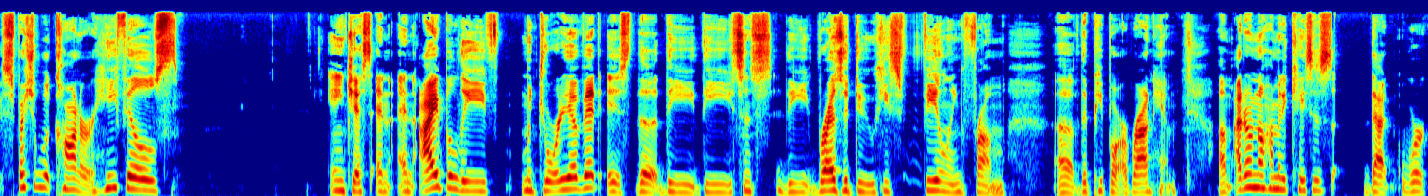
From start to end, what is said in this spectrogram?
especially with Connor, he feels anxious and and I believe majority of it is the the the since the residue he's feeling from uh, the people around him. Um, I don't know how many cases that were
